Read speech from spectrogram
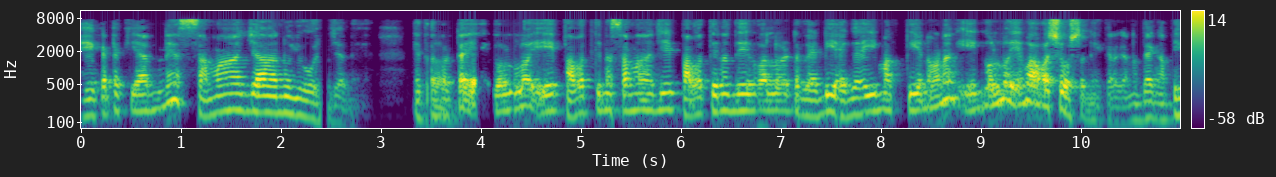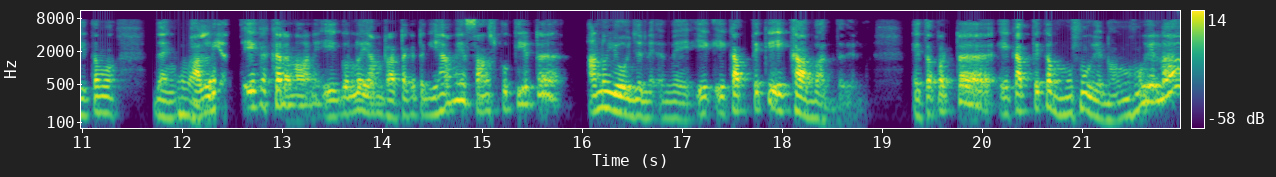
ඒකට කියන්නේ සමාජානුයෝජනය. එතකොට ඒගොල්ලෝ ඒ පවතින සමාජයේ පවතින දේවල් වලට වැඩි ඇගීමක් තියෙනවා නම් ඒගොල්ලෝ ඒව අවශෝෂණය කරගන්නවා. දැන් අපි හිතමු දැන් පල්ලියත් ඒක කරනවානේ. ඒගොල්ලෝ යම් රටකට ගියාම මේ සංස්කෘතියට අනුයෝජන මේ ඒකත් එක්ක ඒකාබද්ධ වෙනවා. එතකොට ඒකත් එක්ක මුහු වෙනවා. මුහු වෙලා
